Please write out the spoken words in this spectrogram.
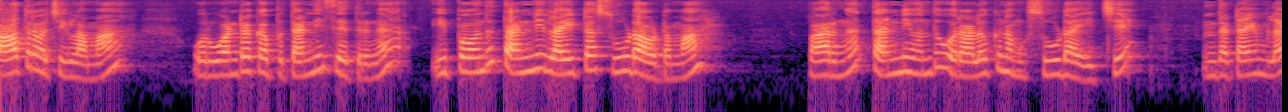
பாத்திரம் வச்சுக்கலாமா? ஒரு ஒன்றரை கப்பு தண்ணி சேர்த்துருங்க. இப்போ வந்து தண்ணி லைட்டாக சூடாகட்டும்மா. பாருங்கள் தண்ணி வந்து ஓரளவுக்கு நமக்கு சூடாயிடுச்சு. இந்த டைமில்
